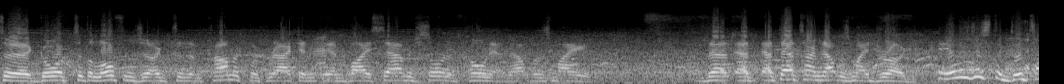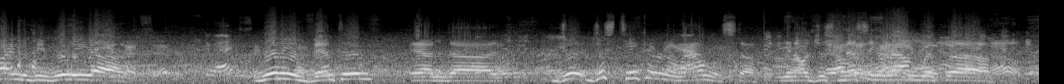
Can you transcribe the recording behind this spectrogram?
to go up to the Loaf 'N Jug to the comic book rack and, and buy Savage Sword of Conan. That was my that at, at that time that was my drug. It was just a good time to be really uh, really inventive and uh, ju just tinkering around with stuff. You know, just messing around with. Uh,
